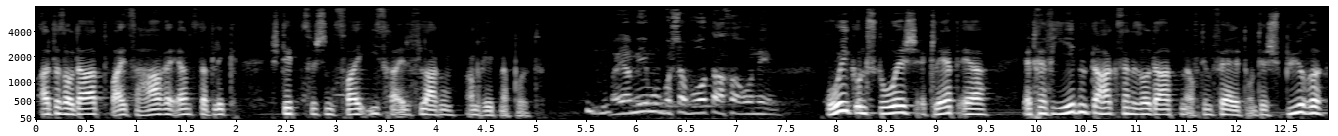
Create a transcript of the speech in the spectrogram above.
alter Soldat, weiße Haare, ernster Blick, steht zwischen zwei Israel-Flaggen am Rednerpult. Mhm. Ruhig und stoisch erklärt er, er treffe jeden Tag seine Soldaten auf dem Feld und er spüre,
